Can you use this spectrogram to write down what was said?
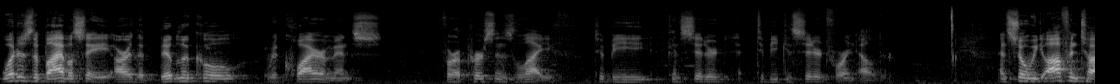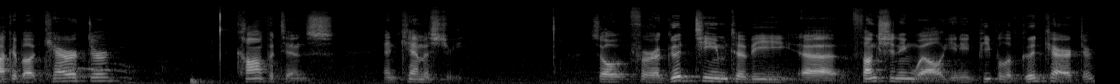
what does the Bible say are the biblical requirements for a person's life to be considered, to be considered for an elder? And so we often talk about character, competence, and chemistry. So, for a good team to be uh, functioning well, you need people of good character,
